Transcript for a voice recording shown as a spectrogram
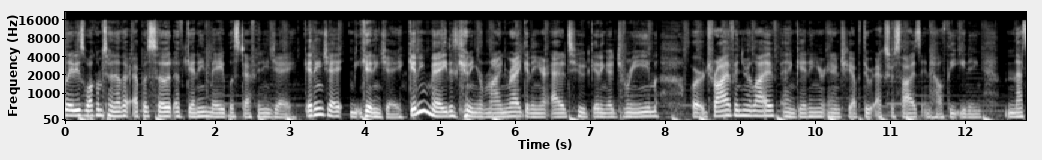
ladies, welcome to another episode of Getting Made with Stephanie J. Getting J getting J. Getting made is getting your mind right, getting your attitude, getting a dream or a drive in your life, and getting your energy up through exercise and healthy eating. And that's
